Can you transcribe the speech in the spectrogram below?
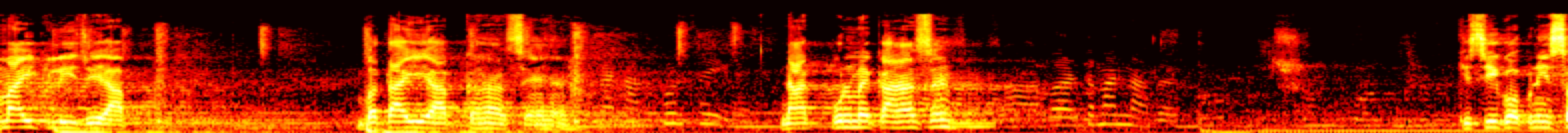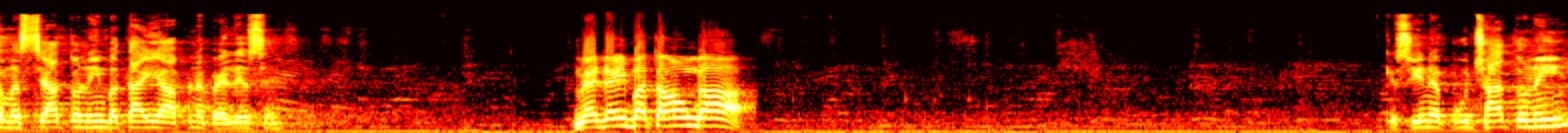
माइक लीजिए आप। बताइए आप कहाँ से हैं? नागपुर से ही हूँ। नागपुर में कहाँ से? नगर। किसी को अपनी समस्या तो नहीं बताई आपने पहले से? मैं नहीं बताऊँगा। किसी ने पूछा तो नहीं?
